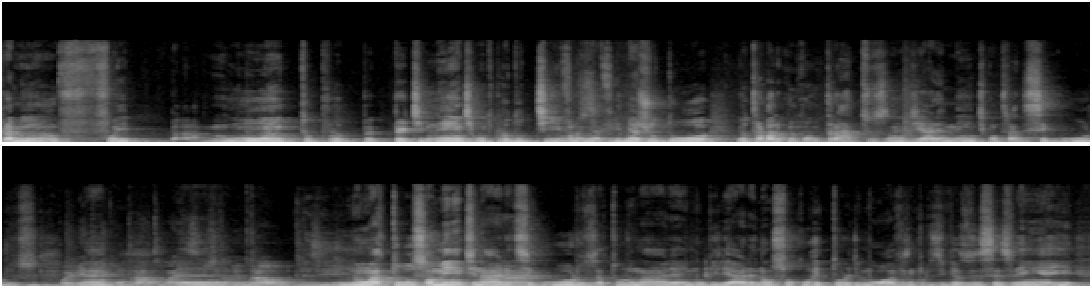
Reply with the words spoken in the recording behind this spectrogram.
para mim foi muito pertinente, muito produtivo na minha vida, me ajudou. Eu trabalho com contratos, né, diariamente, contrato de seguros. Pô, ele né? contrato lá existe também um grau de... Não atuo somente na área Ah. de seguros, atuo na área imobiliária, não sou corretor de imóveis, inclusive às vezes vocês veem aí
